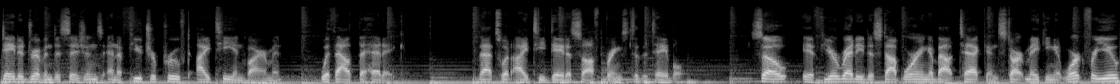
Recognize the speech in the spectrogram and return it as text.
data-driven decisions and a future-proofed IT environment without the headache. That's what IT Datasoft brings to the table. So, if you're ready to stop worrying about tech and start making it work for you,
